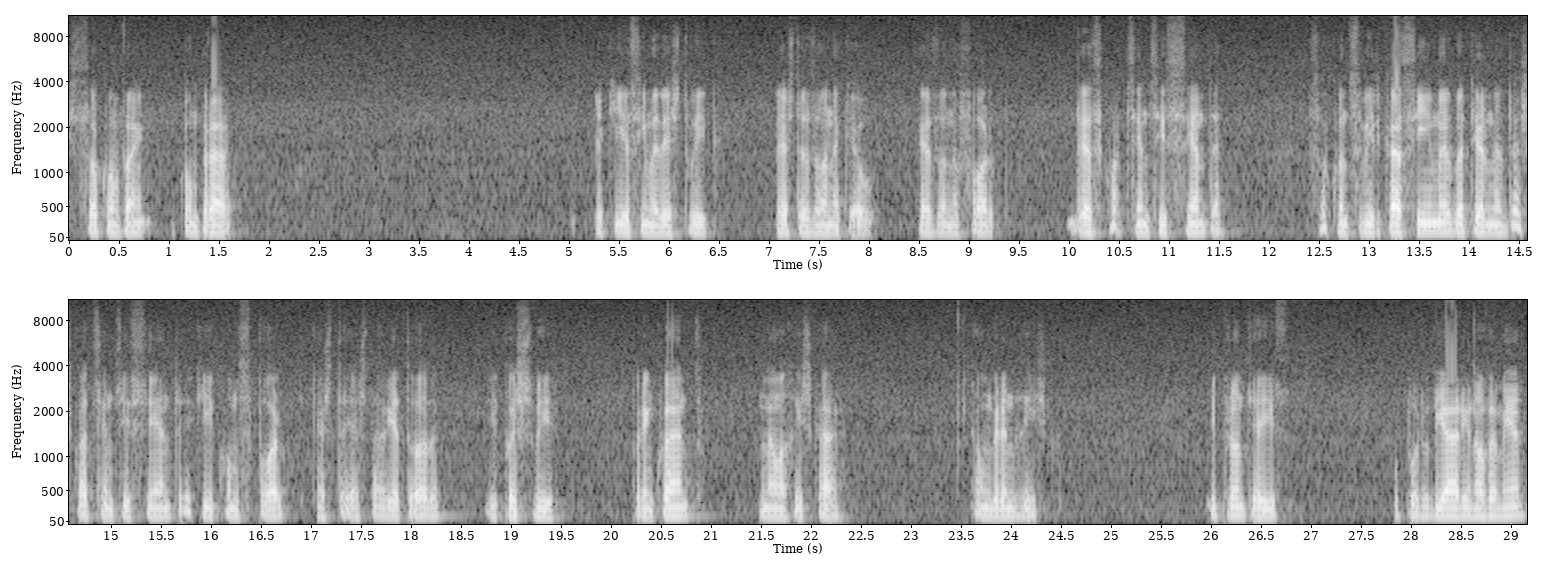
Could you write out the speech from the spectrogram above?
Isto só convém comprar aqui acima deste wick desta zona que é, o, é a zona forte, 10.460. Só quando subir cá acima, bater na 10.460, aqui como suporte, esta, esta área toda, e depois subir. Por enquanto, não arriscar. É um grande risco. E pronto, é isso. Vou pôr o diário novamente,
